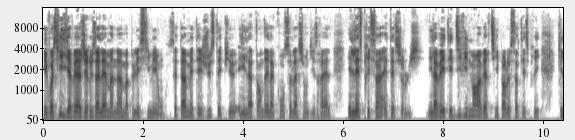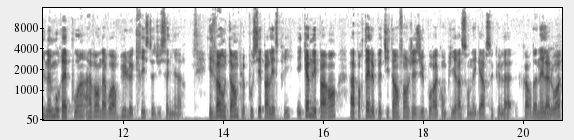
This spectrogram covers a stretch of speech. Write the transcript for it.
Et voici, il y avait à Jérusalem un homme appelé Siméon. Cet homme était juste et pieux, et il attendait la consolation d'Israël, et l'Esprit Saint était sur lui. Il avait été divinement averti par le Saint-Esprit qu'il ne mourrait point avant d'avoir vu le Christ du Seigneur. Il vint au temple poussé par l'Esprit, et comme les parents apportaient le petit enfant Jésus pour accomplir à son égard ce que la, qu'ordonnait la loi,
